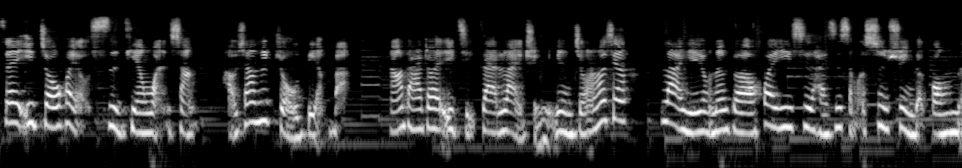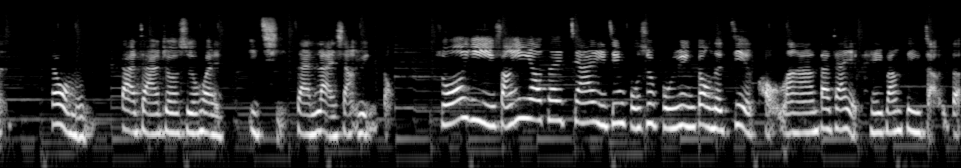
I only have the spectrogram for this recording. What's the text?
所以一周会有四天晚上，好像是九点吧，然后大家就会一起在赖群里面揪，然后现在赖也有那个会议室还是什么视讯的功能，所以我们大家就是会一起在赖上运动。所以防疫要在家已经不是不运动的借口啦，大家也可以帮自己找一个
